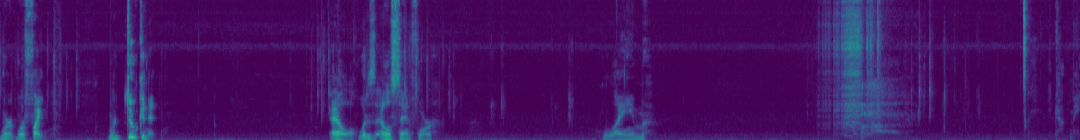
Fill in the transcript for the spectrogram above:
we're, we're fighting. We're duking it. L. What does L stand for? Lame. He got me.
